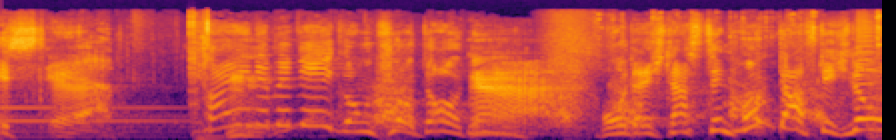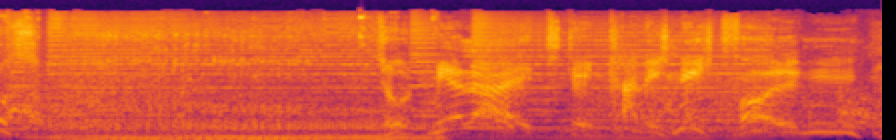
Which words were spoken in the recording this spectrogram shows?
Ist er. Keine Bewegung, Joe Dalton. Ja. Oder ich lass den Hund auf dich los. Tut mir leid, dem kann ich nicht folgen.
